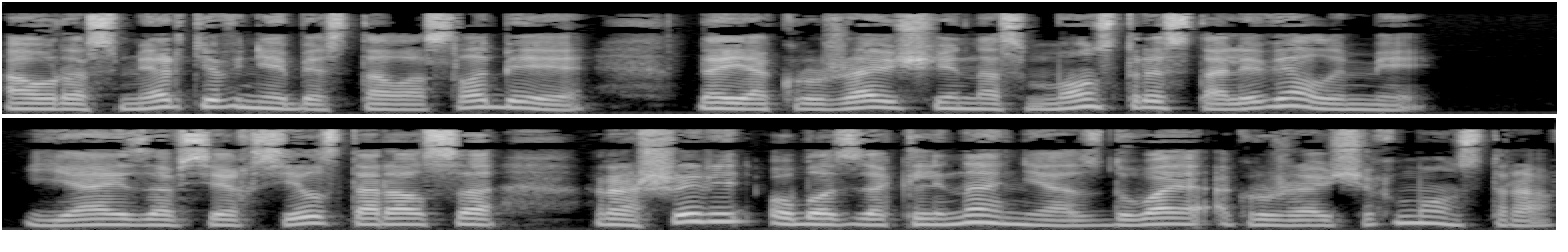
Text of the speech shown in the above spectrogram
Аура смерти в небе стала слабее, да и окружающие нас монстры стали вялыми. Я изо всех сил старался расширить область заклинания, сдувая окружающих монстров.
